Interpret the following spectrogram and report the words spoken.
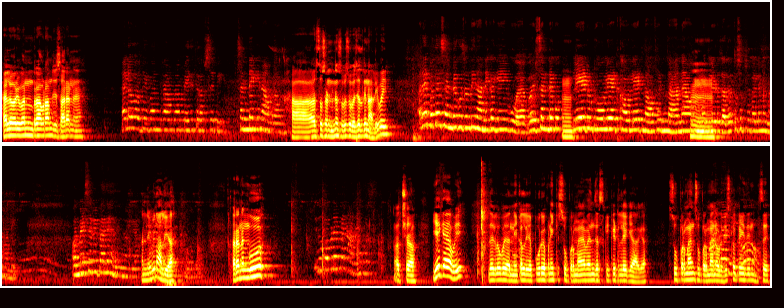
Hello everyone Ram Ram ji Sara ने hello everyone Ram Ram मेरी तरफ़ से भी। संडे की राम राम हाँ आज तो संडे ने सुबह सुबह जल्दी ना ली भाई। अरे पता है संडे को जल्दी नहाने का यही वो है। वही संडे को लेट उठो लेट खाओ लेट नहाओ फिर नहाना लेट हो जाता है तो सबसे पहले मैं नहा ली। और मेरे से भी पहले हनी नहा लिया। अन्नी भी ना लिया? अरे नंगू। तो कपड़े पहनाने हैं अच्छा ये क्या है भाई? देख लो भैया निकल लिया पूरे अपनी सुपरमैन एवेंजर्स की किट लेके आ गया। सुपरमैन सुपरमैन और जिसको कई दिन से।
